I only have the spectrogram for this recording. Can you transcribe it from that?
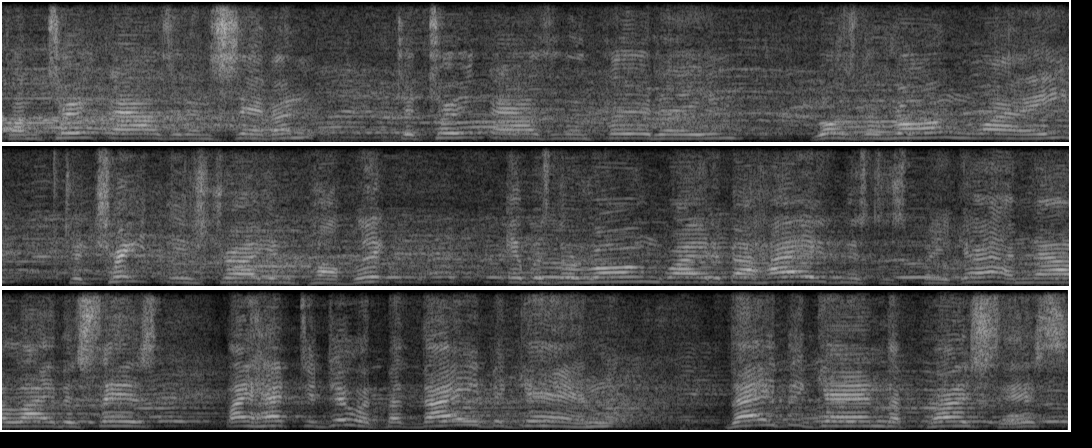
from 2007 to 2013 was the wrong way to treat the Australian public. It was the wrong way to behave, Mr Speaker, and now Labor says they had to do it. But they began, they began the process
